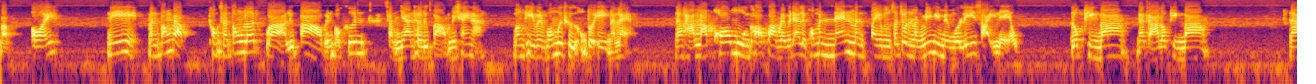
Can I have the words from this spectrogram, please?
แบบโอ้ยนี่มันต้องแบบของฉันต้องเลิศกว่าหรือเปล่า เป็นเพราะขึ้นสัญญาณเธอหรือเปล่าไม่ใช่นะบางทีเป็นเพราะมือถือของตัวเองนั่นแหละนะคะ รับข้อมูลข้อความอะไรไม่ได้เลยเพราะมันแน่นมันเต็มซะจนมันไม่มีเมมโมรีใส่แล้ว ลบทิ้งบ้างนะจ๊ะลบทิ้งบ้างนะ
